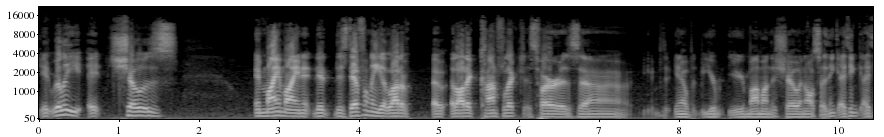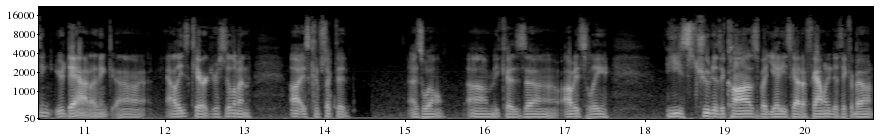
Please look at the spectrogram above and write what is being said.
it really it shows. In my mind, it, there, there's definitely a lot of a, a lot of conflict as far as uh, you know your your mom on the show, and also I think I think I think your dad. I think uh, Ali's character Suleiman uh, is conflicted as well um, because uh, obviously he's true to the cause, but yet he's got a family to think about.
